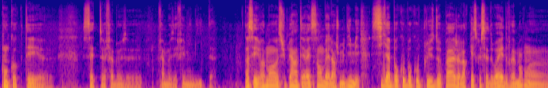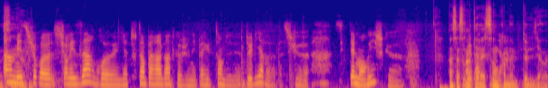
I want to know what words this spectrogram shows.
concocté euh, cette fameuse fameuse effet mimide. C'est vraiment super intéressant. Mais alors je me dis, mais s'il y a beaucoup beaucoup plus de pages, alors qu'est-ce que ça doit être vraiment euh, Ah, mais sur sur les arbres, il y a tout un paragraphe que je n'ai pas eu le temps de, de lire parce que c'est tellement riche que ah, ça sera intéressant quand même de le lire. Euh,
